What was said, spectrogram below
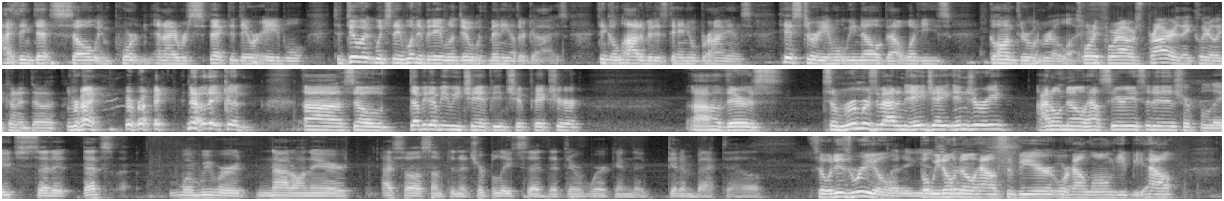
I think that's so important. And I respect that they were able to do it, which they wouldn't have been able to do it with many other guys. I think a lot of it is Daniel Bryan's history and what we know about what he's gone through in real life. 24 hours prior, they clearly couldn't do it. Right, right. No, they couldn't. Uh, so WWE Championship picture. Uh, there's some rumors about an AJ injury. I don't know how serious it is. Triple H said it. That's when we were not on air. I saw something that Triple H said that they're working to get him back to health. So it is real, But but, he we don't hurt. know how severe or how long he'd be out.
